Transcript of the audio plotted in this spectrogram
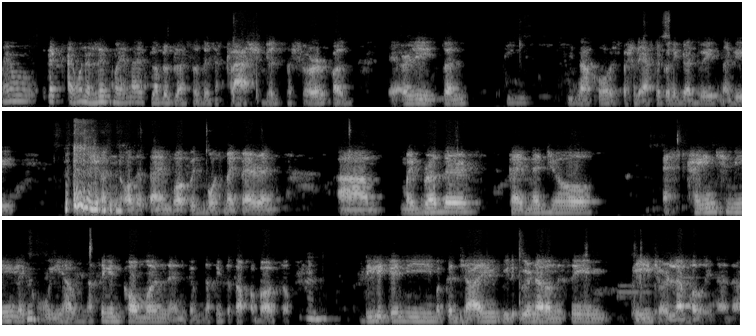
I don't, like, I want to live my life, blah, blah, blah. So there's a clash, good for sure. But early 20s na ako, especially after ko graduate nag tension all the time both with both my parents. Um, my brothers kay medyo estrange me. Like, we have nothing in common and we have nothing to talk about. So, Mm. dili kay ni magka-jive. We, we're not on the same page or level in ana.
